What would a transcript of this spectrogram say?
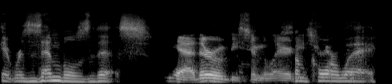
it resembles this yeah, there would be similarities. some core way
